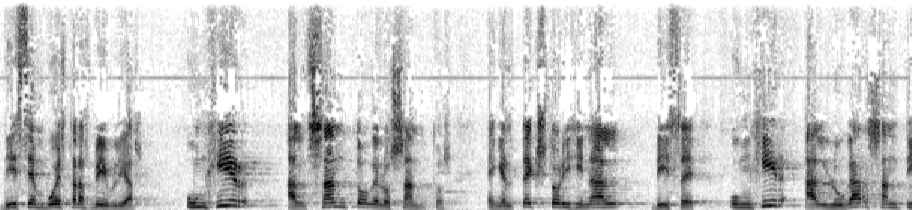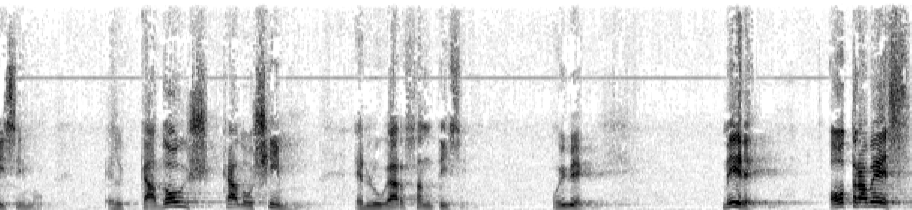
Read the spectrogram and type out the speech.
dicen vuestras Biblias, ungir al santo de los santos. En el texto original dice, ungir al lugar santísimo, el Kadosh Kadoshim, el lugar santísimo. Muy bien. Mire, otra vez,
